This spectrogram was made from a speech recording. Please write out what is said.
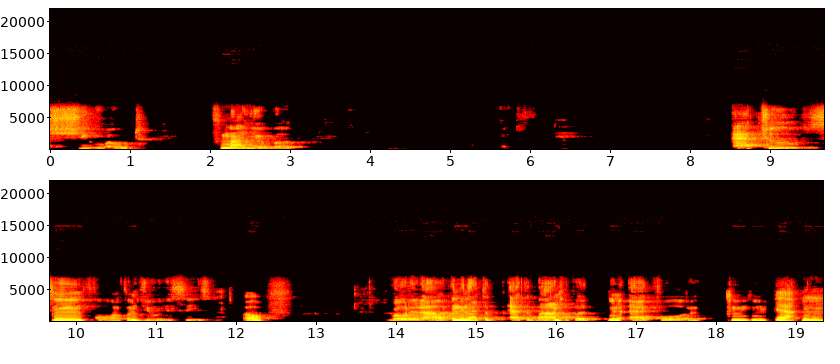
she wrote for my yearbook. Act two, scene four from Julius Caesar. Oh. Wrote it out, and then at the at the bottom she put, you know, Act 4 Mm-hmm. Yeah. You know,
